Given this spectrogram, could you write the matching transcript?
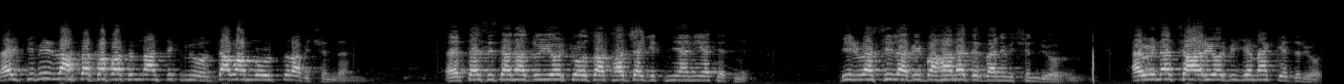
Belki bir lahta kafasından çıkmıyor, devamlı ıstırap içinde. Ertesi sene duyuyor ki o zat hacca gitmeye niyet etmiş. Bir vesile, bir bahanedir benim için diyor. Evine çağırıyor, bir yemek yediriyor.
